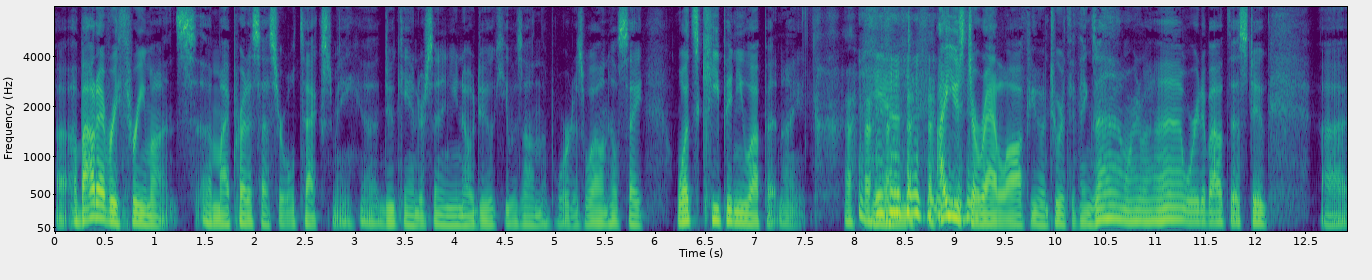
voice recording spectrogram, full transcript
uh, about every three months, uh, my predecessor will text me, uh, Duke Anderson, and you know Duke, he was on the board as well, and he'll say, What's keeping you up at night? and I used to rattle off, you know, two or three things. Ah, I'm worried about, ah, worried about this, Duke. Uh,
